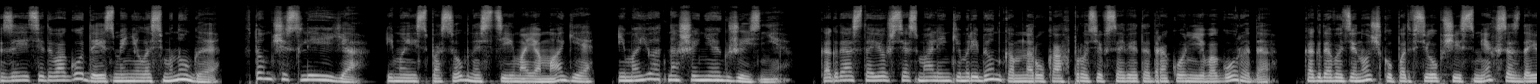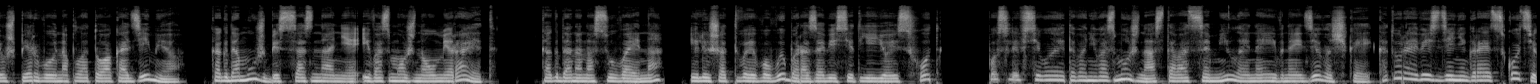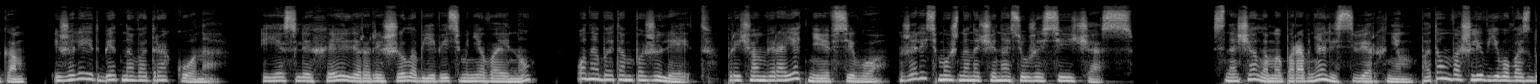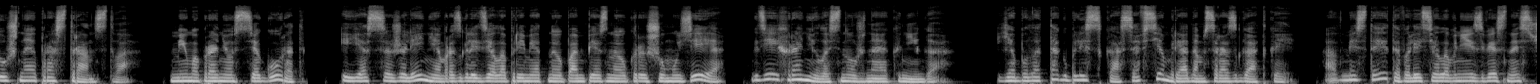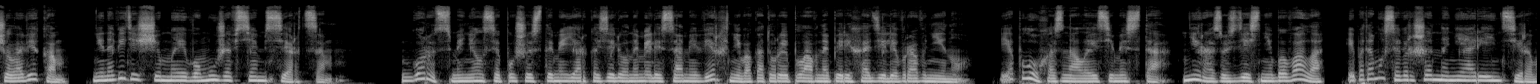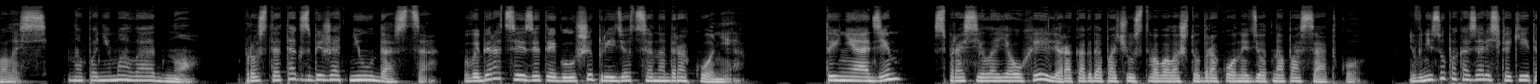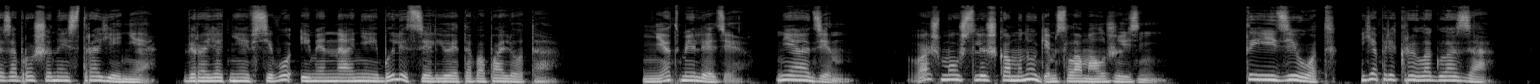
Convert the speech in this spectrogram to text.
За эти два года изменилось многое, в том числе и я, и мои способности, и моя магия, и мое отношение к жизни. Когда остаешься с маленьким ребенком на руках против совета драконьего города, когда в одиночку под всеобщий смех создаешь первую на плато академию, когда муж без сознания и, возможно, умирает, когда на носу война, и лишь от твоего выбора зависит ее исход, после всего этого невозможно оставаться милой, наивной девочкой, которая весь день играет с котиком и жалеет бедного дракона. Если Хейлер решил объявить мне войну, он об этом пожалеет. Причем, вероятнее всего, жалеть можно начинать уже сейчас. Сначала мы поравнялись с Верхним, потом вошли в его воздушное пространство. Мимо пронесся город, и я с сожалением разглядела приметную помпезную крышу музея, где и хранилась нужная книга. Я была так близка, совсем рядом с разгадкой, а вместо этого летела в неизвестность с человеком, ненавидящим моего мужа всем сердцем. Город сменился пушистыми ярко зелеными лесами Верхнего, которые плавно переходили в равнину. Я плохо знала эти места, ни разу здесь не бывала и потому совершенно не ориентировалась. Но понимала одно — просто так сбежать не удастся. Выбираться из этой глуши придется на драконе. «Ты не один?» — спросила я у Хейлера, когда почувствовала, что дракон идет на посадку. Внизу показались какие-то заброшенные строения. Вероятнее всего, именно они и были целью этого полета. «Нет, миледи, не один. Ваш муж слишком многим сломал жизнь». «Ты идиот!» Я прикрыла глаза.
